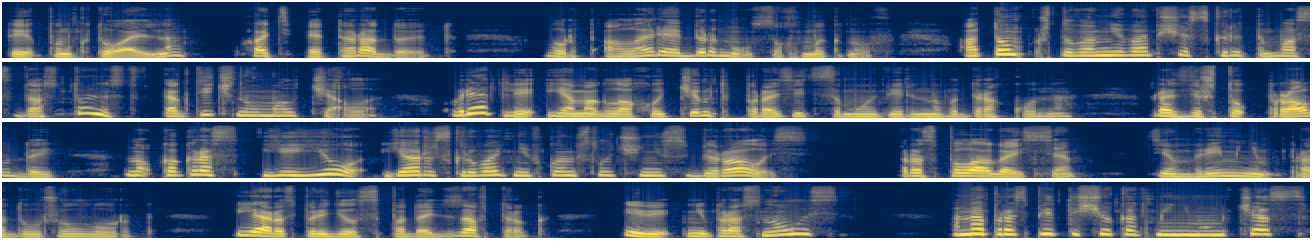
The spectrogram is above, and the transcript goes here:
«Ты пунктуальна, хоть это радует». Лорд Алари обернулся, хмыкнув. О том, что во мне вообще скрыта масса достоинств, тактично умолчала. Вряд ли я могла хоть чем-то поразить самоуверенного дракона. Разве что правдой – но как раз ее я раскрывать ни в коем случае не собиралась. «Располагайся», — тем временем продолжил лорд. Я распорядился подать завтрак. Эви не проснулась? Она проспит еще как минимум час,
